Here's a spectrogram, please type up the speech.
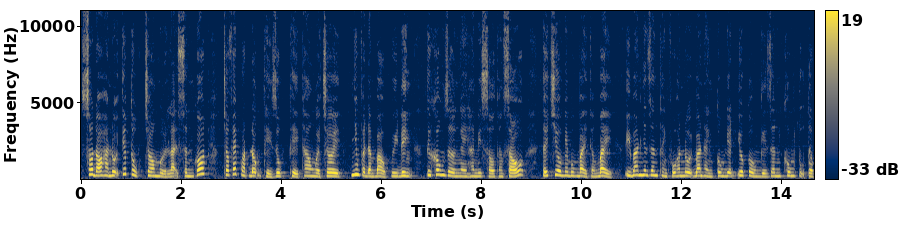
Sau đó Hà Nội tiếp tục cho mở lại sân gót, cho phép hoạt động thể dục, thể thao ngoài trời, nhưng phải đảm bảo quy định từ 0 giờ ngày 26 tháng 6 tới chiều ngày 7 tháng 7, Ủy ban Nhân dân thành phố Hà Nội ban hành công điện yêu cầu người dân không tụ tập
